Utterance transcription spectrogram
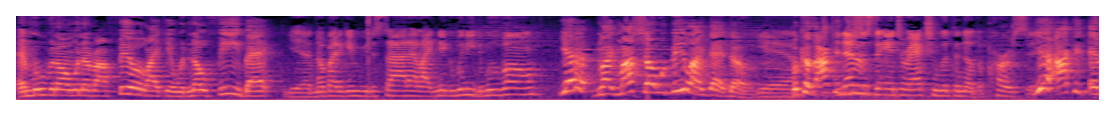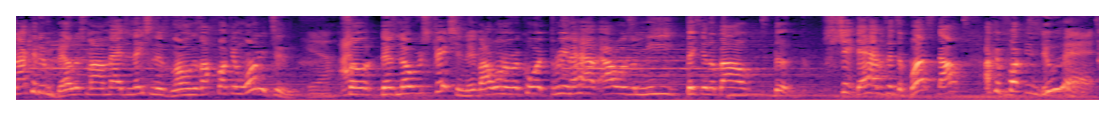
and moving on whenever I feel like it with no feedback. Yeah, nobody giving you the side eye like, nigga, we need to move on. Yeah, like my show would be like that though. Yeah. Because I could And that's just, just the interaction with another person. yeah, I could, and I could embellish my imagination as long as I fucking wanted to. Yeah. So there's no restriction. If I want to record three and a half hours of me thinking about the shit that happens at the bus stop, I can fucking do that.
